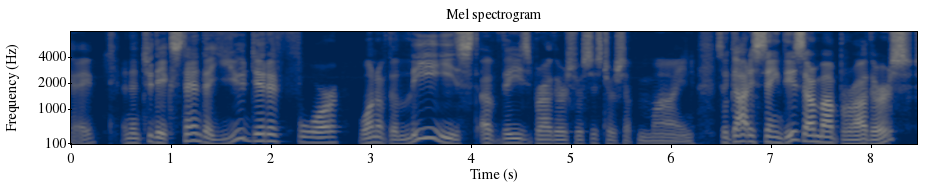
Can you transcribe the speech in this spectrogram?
Okay. And then to the extent that you did it for one of the least of these brothers or sisters of mine. So God is saying, These are my brothers.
